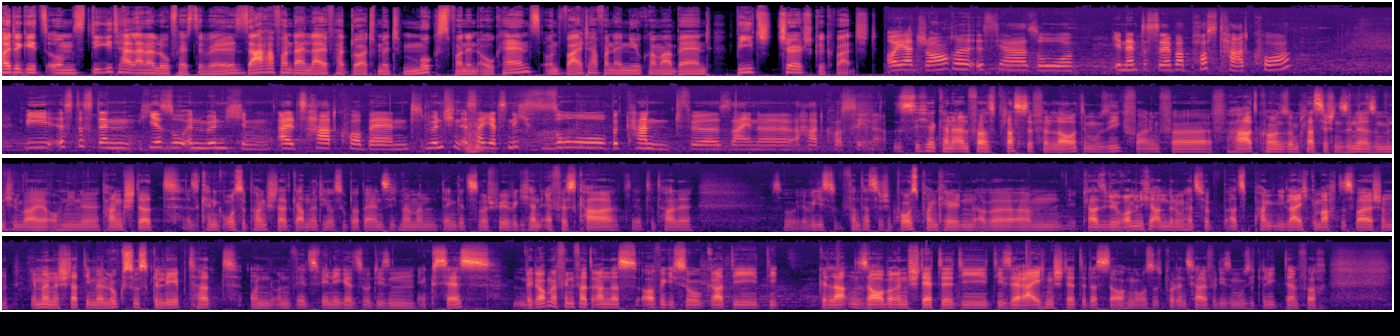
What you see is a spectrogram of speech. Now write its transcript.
Heute geht's ums Digital Analog Festival. Sarah von Dein Live hat dort mit Mux von den Oakhands und Walter von der Newcomer Band Beach Church gequatscht. Euer Genre ist ja so, ihr nennt es selber Post-Hardcore. Wie ist es denn hier so in München als Hardcore-Band? München ist mhm. ja jetzt nicht so bekannt für seine Hardcore-Szene. Es ist sicher kein einfaches Pflaster für laute Musik, vor allem für, für Hardcore in so im klassischen Sinne. Also München war ja auch nie eine Punkstadt, also keine große Punkstadt, gab natürlich auch super Bands. Ich meine, man denkt jetzt zum Beispiel wirklich an FSK, der totale so ja, wirklich so fantastische Post-Punk-Helden, aber ähm, klar, die räumliche Anbindung hat es Punk nie leicht gemacht. Das war ja schon immer eine Stadt, die mehr Luxus gelebt hat und, und jetzt weniger so diesen Exzess. Wir glauben auf jeden Fall dran, dass auch wirklich so gerade die, die glatten, sauberen Städte, die, diese reichen Städte, dass da auch ein großes Potenzial für diese Musik liegt. Einfach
